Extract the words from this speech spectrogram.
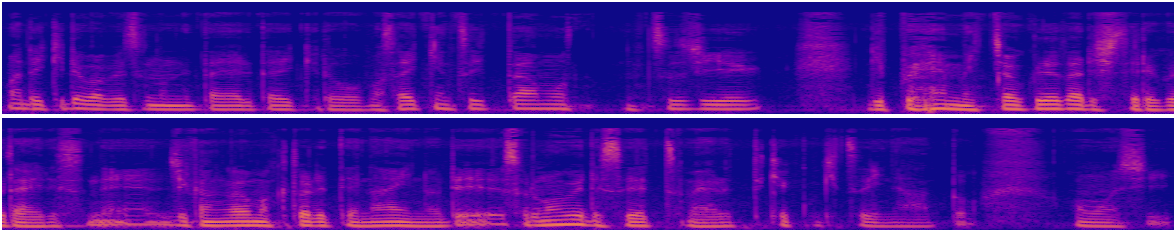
まあできれば別のネタやりたいけど、まあ最近ツイッターも通じ、リップ編めっちゃ遅れたりしてるぐらいですね、時間がうまく取れてないので、その上でスレッズもやるって結構きついなと思うし、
